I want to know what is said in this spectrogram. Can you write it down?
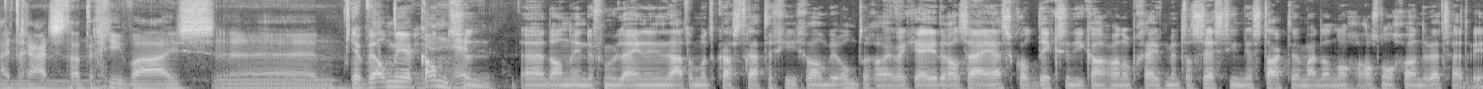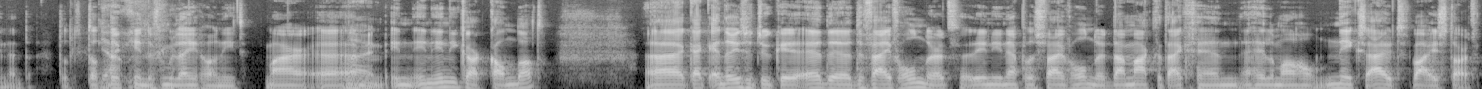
Uiteraard strategie-wise. Mm. je hebt wel meer kansen uh, dan in de Formule 1 inderdaad om het qua strategie gewoon weer om te gooien. Wat jij eerder al zei, hè, Scott Dixon die kan gewoon op een gegeven moment als 16e starten, maar dan nog alsnog gewoon de wedstrijd winnen. Dat, dat ja. lukt je in de Formule 1 gewoon niet. Maar uh, nee. in, in IndyCar kan dat. Uh, kijk, en er is natuurlijk uh, de, de 500, de Indianapolis 500. Daar maakt het eigenlijk geen, helemaal niks uit waar je start.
